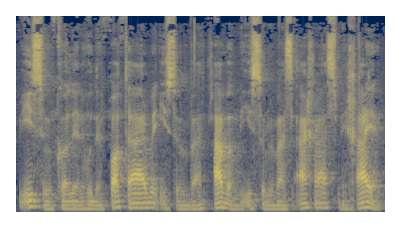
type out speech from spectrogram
Mi iszul kaller hude patárbe, iszul ával, mi iszul vász áhász, mi háje.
